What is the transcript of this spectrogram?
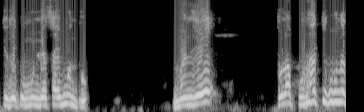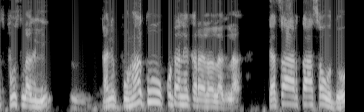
तिथं तू मुंडे साहेब म्हणतो म्हणजे तुला पुन्हा तिकडूनच फूस लागली आणि पुन्हा तू कुठाने करायला लागला? त्याचा अर्थ असा होतो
